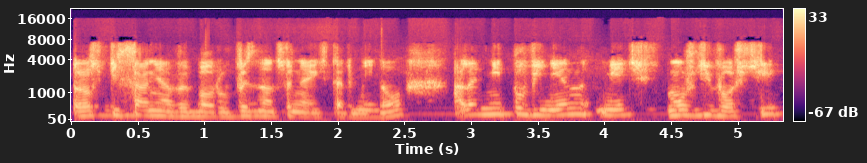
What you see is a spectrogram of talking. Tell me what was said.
rozpisania wyborów, wyznaczenia ich terminu, ale nie powinien mieć możliwości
